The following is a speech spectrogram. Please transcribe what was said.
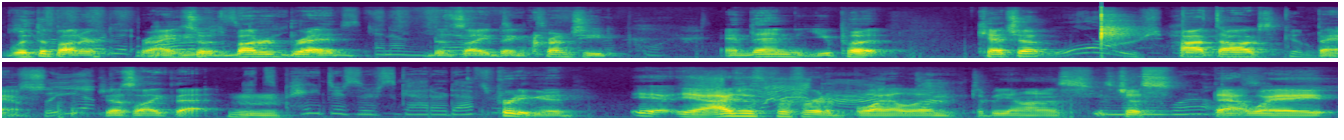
with the butter, right? So it's buttered bread that's like been crunchy, and then you put ketchup, hot dogs, bam, just like that. Hmm. Pages are scattered everywhere. It's pretty good. Yeah, yeah. I just prefer to boil them, to be honest. It's just that way.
